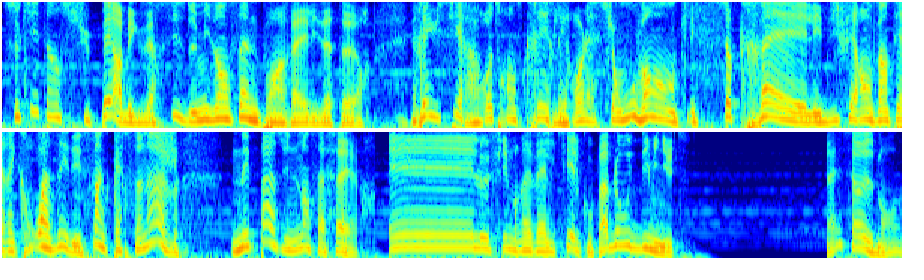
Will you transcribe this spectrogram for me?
ce qui est un superbe exercice de mise en scène pour un réalisateur. Réussir à retranscrire les relations mouvantes, les secrets, les différents intérêts croisés des cinq personnages n'est pas une mince affaire. Et le film révèle qui est le coupable au bout de 10 minutes. Ouais, sérieusement,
